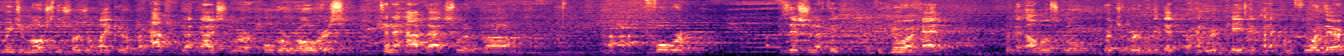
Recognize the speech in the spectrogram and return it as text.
range of motion, the shoulders don't like it, or perhaps you've got guys who are over rowers, tend to have that sort of um, uh, forward position of the, of the humeral head, when the elbows go retroverted, when they get behind the rib cage, they kind of come forward there.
